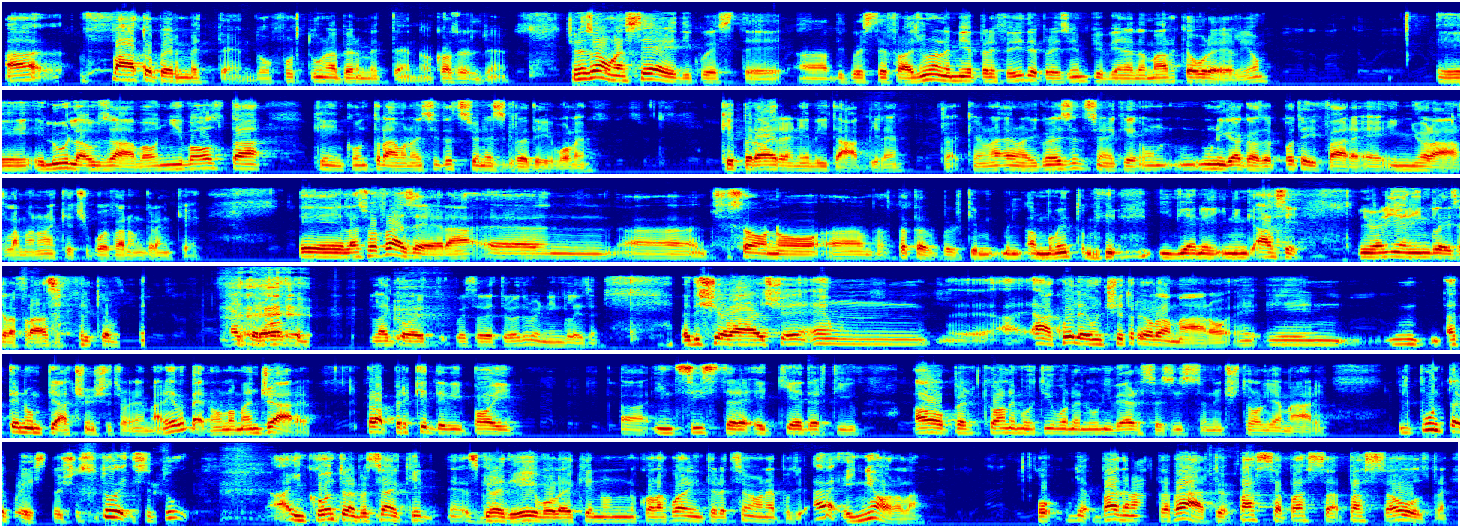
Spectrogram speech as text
uh, fato permettendo, fortuna permettendo, cose del genere. Ce ne sono una serie di queste, uh, di queste frasi, una delle mie preferite per esempio viene da Marco Aurelio, e, e lui la usava ogni volta che incontrava una situazione sgradevole, che però era inevitabile, cioè che era una di quelle situazioni che un, l'unica cosa che potevi fare è ignorarla, ma non è che ci puoi fare un granché. E la sua frase era: uh, Ci sono. Uh, aspetta, perché al momento mi, mi viene in inglese. Ah, sì, mi veniva in inglese la frase perché altre volte leggo questa letteratura in inglese, e diceva, è un, eh, ah, quello è un cetriolo amaro, e, e, mm, a te non piacciono i cetrioli amari, e vabbè, non lo mangiare, però perché devi poi uh, insistere e chiederti, oh, per quale motivo nell'universo esistono i cetrioli amari? Il punto è questo, cioè, se tu, se tu incontri una persona che è sgradevole, che non, con la quale l'interazione non è positiva, eh, ignorala, o vai da un'altra parte, passa, passa, passa oltre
